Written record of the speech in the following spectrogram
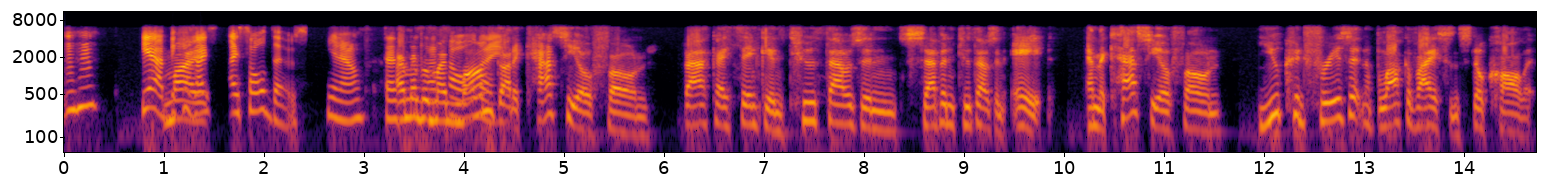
Mm Mhm. Yeah, because My- I I sold those. You know. That's, I remember that's my how I mom got a Casio phone back, I think, in 2007, 2008. And the Casio phone, you could freeze it in a block of ice and still call it.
